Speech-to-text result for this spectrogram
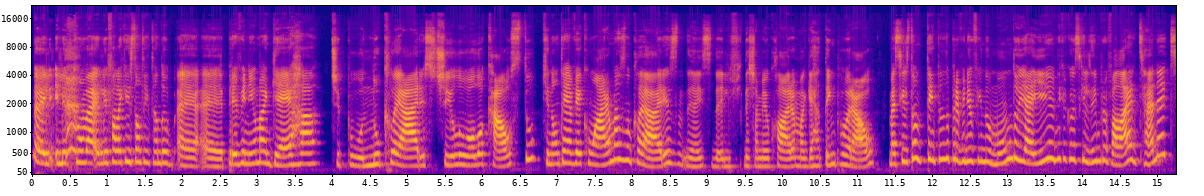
Não, ele, ele, conver- ele fala que eles estão tentando é, é, prevenir uma guerra, tipo, nuclear, estilo holocausto, que não tem a ver com armas nucleares, né? Isso ele deixa meio claro, é uma guerra temporal. Mas que eles estão tentando prevenir o fim do mundo, e aí a única coisa que eles têm pra falar é Tenet.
